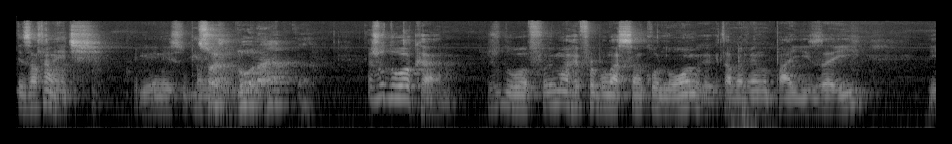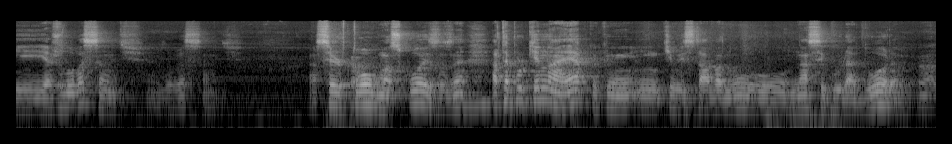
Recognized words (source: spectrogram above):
exatamente. Peguei o início do Isso plano- ajudou na época? Ajudou, cara. Ajudou. Foi uma reformulação econômica que estava vendo o país aí e ajudou bastante. Ajudou bastante. Acertou algumas coisas, né? Até porque na época que eu- em que eu estava no, na seguradora, Ah,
